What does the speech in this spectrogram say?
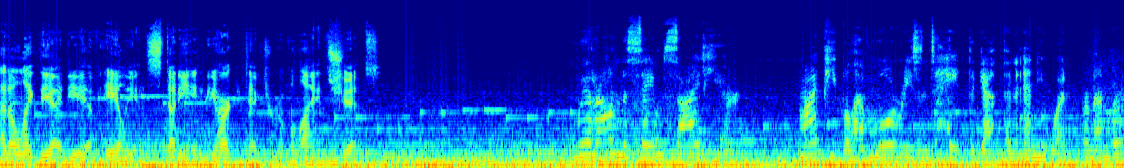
I don't like the idea of aliens studying the architecture of Alliance ships. We're on the same side here. My people have more reason to hate the Geth than anyone, remember?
